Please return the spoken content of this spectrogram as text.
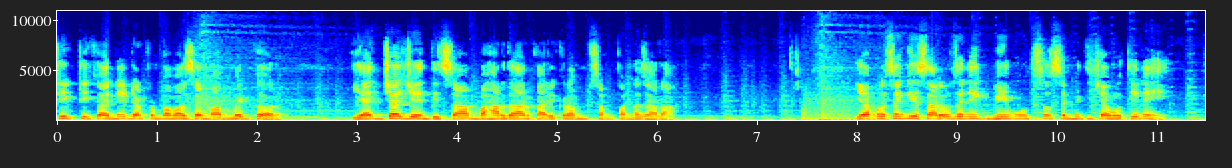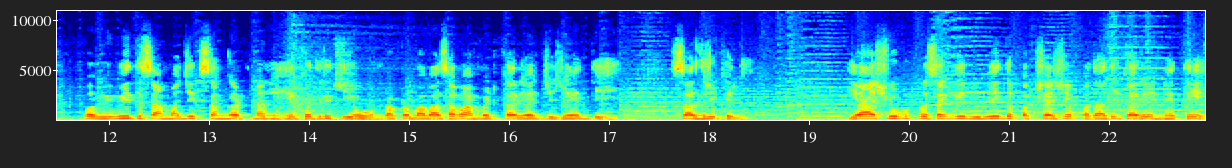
ठिकठिकाणी डॉक्टर बाबासाहेब आंबेडकर यांच्या जयंतीचा बहारदार कार्यक्रम संपन्न झाला. या प्रसंगी सार्वजनिक भीम उत्सव समितीच्या वतीने व विविध सामाजिक संघटनांनी एकत्रित येऊन डॉक्टर बाबासाहेब आंबेडकर यांची जयंती साजरी केली. या शुभप्रसंगी विविध पक्षाचे पदाधिकारी नेते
